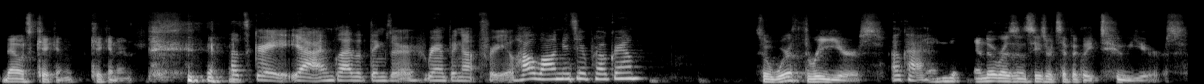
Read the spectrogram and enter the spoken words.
now it's kicking kicking in. That's great. Yeah, I'm glad that things are ramping up for you. How long is your program? So we're three years. Okay. Endo residencies are typically two years.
